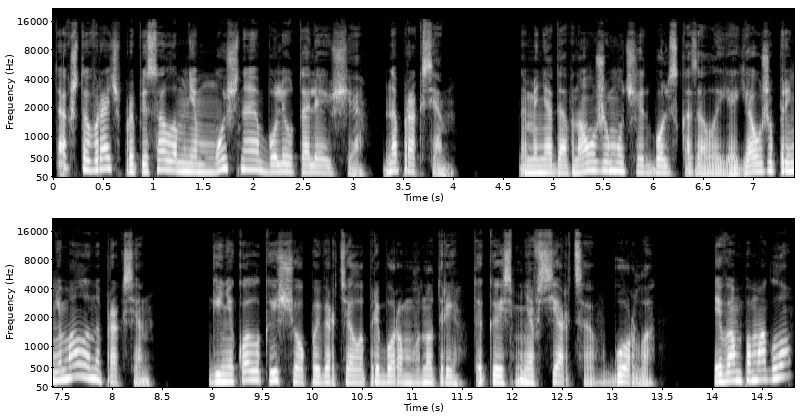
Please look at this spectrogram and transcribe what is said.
так что врач прописала мне мощное болеутоляющее — напроксен. «На меня давно уже мучает боль», — сказала я. «Я уже принимала напроксен». Гинеколог еще повертела прибором внутри, тыкаясь мне в сердце, в горло. «И вам помогло?»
